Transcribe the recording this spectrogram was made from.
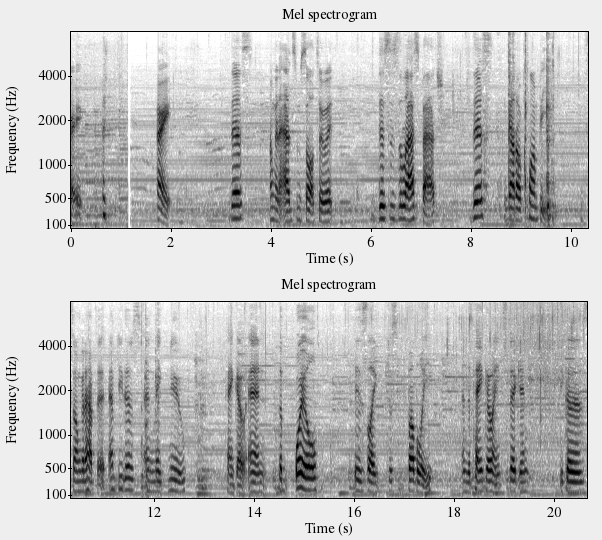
Alright. Alright. This, I'm going to add some salt to it. This is the last batch. This got all clumpy. So I'm going to have to empty this and make new panko. And the oil is like just bubbly. And the panko ain't sticking because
